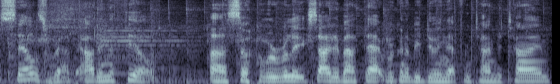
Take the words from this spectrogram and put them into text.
sales rep out in the field. Uh, so we're really excited about that. We're going to be doing that from time to time,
